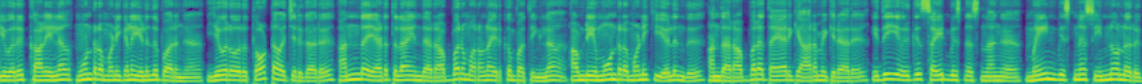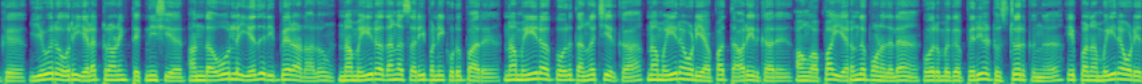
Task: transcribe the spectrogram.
இவரு காலையில மூன்றரை மணிக்கெல்லாம் எழுந்து பாருங்க. இவர் ஒரு தோட்டம் வச்சிருக்காரு. அந்த இடத்துல இந்த ரப்பர் மரம்லாம் இருக்கும் பாத்தீங்களா? அப்படி மூன்றரை மணிக்கு எழுந்து அந்த ரப்பரை தயாரிக்க ஆரம்பிக்கிறாரு. இது இவருக்கு சைட் பிசினஸ் தாங்க. மெயின் பிசினஸ் இன்னொன்னு இருக்கு. இவர் ஒரு எலக்ட்ரானிக் டெக்னீஷியர் அந்த ஊர்ல எது ரிப்பேர் ஆனாலும் நம்ம ஹீரோ தாங்க சரி பண்ணி கொடுப்பாரு. நம்ம ஹீரோக்கு ஒரு தங்கச்சி இருக்கா? நம்ம ஹீரோவுடைய அப்பா தவறி இருக்காரு. அவங்க அப்பா இறந்து போனதுல ஒரு மிகப்பெரிய ட்விஸ்டும் இருக்குங்க. இப்ப நம்ம ஹீரோவுடைய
